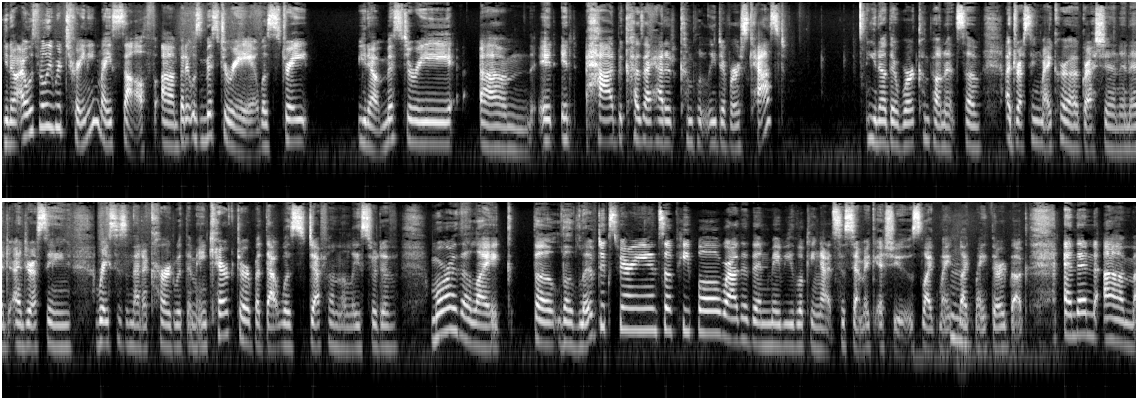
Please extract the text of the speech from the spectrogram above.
you know i was really retraining myself um, but it was mystery. It was straight you know mystery. Um, it it had because i had a completely diverse cast you know, there were components of addressing microaggression and ad addressing racism that occurred with the main character, but that was definitely sort of more of the like the, the lived experience of people rather than maybe looking at systemic issues like my mm. like my third book. And then um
